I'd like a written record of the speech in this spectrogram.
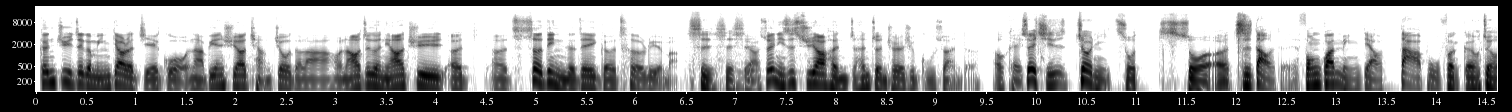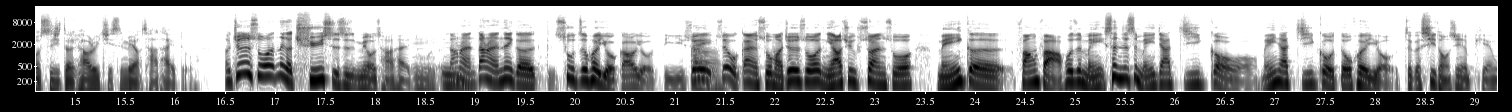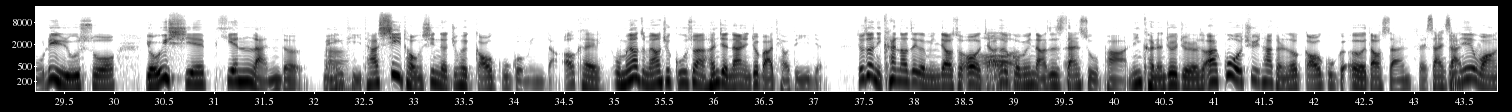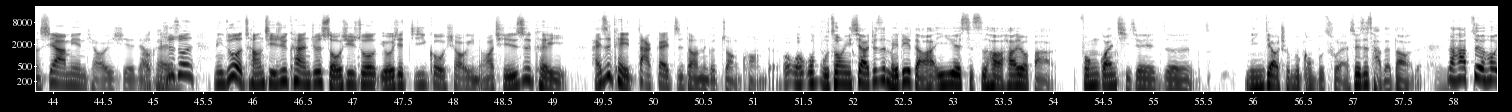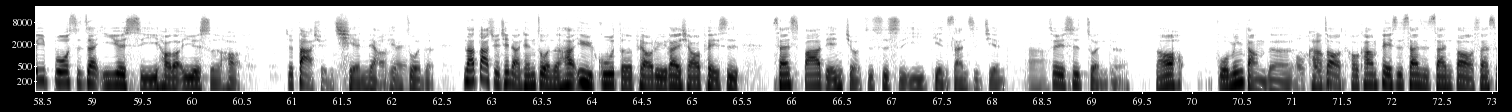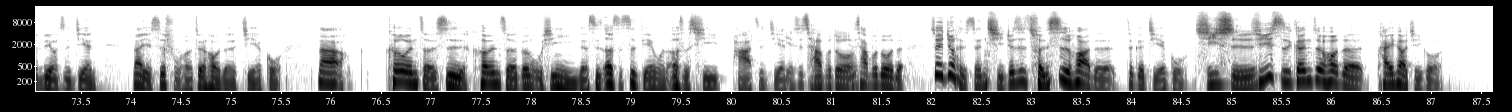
根据这个民调的结果，哪边需要抢救的啦，然后这个你要去呃呃设定你的这个策略嘛，是是是啊，所以你是需要很很准确的去估算的。OK，所以其实就你所所呃知道的封关民调，大部分跟最后实际得票率其实没有差太多。呃，就是说那个趋势是没有差太多的。嗯、当然，当然那个数字会有高有低，所以，嗯、所以我刚才说嘛，就是说你要去算说每一个方法，或者每甚至是每一家机构哦，每一家机构都会有这个系统性的偏误。例如说，有一些偏蓝的媒体，嗯、它系统性的就会高估国民党。OK，我们要怎么样去估算？很简单，你就把它调低一点。就是你看到这个民调说，哦，假设国民党是三十五趴，你可能就觉得说，啊，过去他可能都高估个二到三，所以三三，你往下面调一些这样。Okay. 就是说，你如果长期去看，就熟悉说有一些机构效应的话，其实是可以，还是可以大概知道那个状况的。我我我补充一下，就是美丽岛它一月十四号它又把封关期间的民调全部公布出来，所以是查得到的。嗯、那它最后一波是在一月十一号到一月十二号。就大选前两天做的.那大选前两天做呢，他预估得票率赖萧配是三十八点九至四十一点三之间，啊，所以是准的。然后国民党的侯赵侯康配是三十三到三十六之间，那也是符合最后的结果。那柯文哲是柯文哲跟吴欣颖的是二十四点五到二十七趴之间，也是差不多，是差不多的。所以就很神奇，就是纯市化的这个结果，其实其实跟最后的开票结果。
